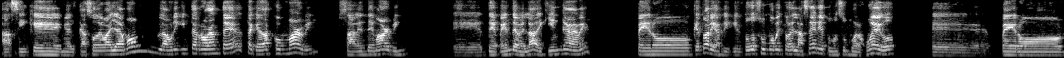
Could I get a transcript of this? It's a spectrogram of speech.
Así que en el caso de Bayamón, la única interrogante es, te quedas con Marvin, sales de Marvin, eh, depende, ¿verdad?, de quién gane, pero ¿qué tú harías, Ricky? Él tuvo sus momentos en la serie, tuvo sus buenos juegos, eh, pero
